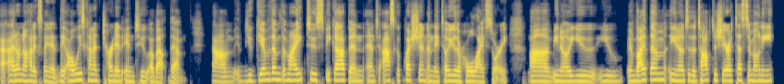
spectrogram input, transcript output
I, I don't know how to explain it. They always kind of turn it into about them um, you give them the mic to speak up and and to ask a question and they tell you their whole life story. Um, you know you you invite them you know to the top to share a testimony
